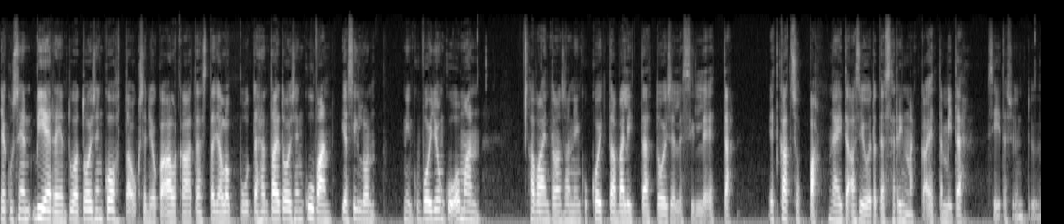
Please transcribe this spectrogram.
Ja kun sen viereen tuo toisen kohtauksen, joka alkaa tästä ja loppuu tähän, tai toisen kuvan, ja silloin niin kuin voi jonkun oman havaintonsa niin kuin koittaa välittää toiselle sille, että et katsoppa näitä asioita tässä rinnakkain, että mitä siitä syntyy.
